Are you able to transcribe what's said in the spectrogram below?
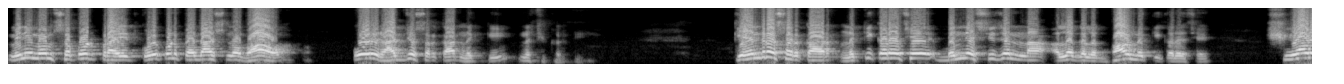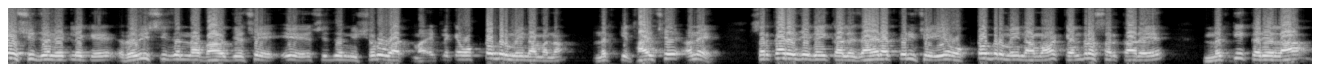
મિનિમમ સપોર્ટ પ્રાઇસ કોઈ પણ પેદાશનો ભાવ કોઈ રાજ્ય સરકાર નક્કી નથી કરતી. કેન્દ્ર સરકાર નક્કી કરે છે, બંને સિઝનના અલગ અલગ ભાવ નક્કી કરે છે. શિયાળો સિઝન એટલે કે રવિ સિઝનના ભાવ જે છે, એ સિઝનની શરૂઆતમાં એટલે કે ઓક્ટોબર મહિનામાં નક્કી થાય છે અને સરકારે જે ગઈકાલે જાહેરાત કરી છે, એ ઓક્ટોબર મહિનામાં કેન્દ્ર સરકારે નક્કી કરેલા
